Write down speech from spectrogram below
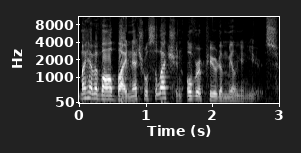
might have evolved by natural selection over a period of a million years.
